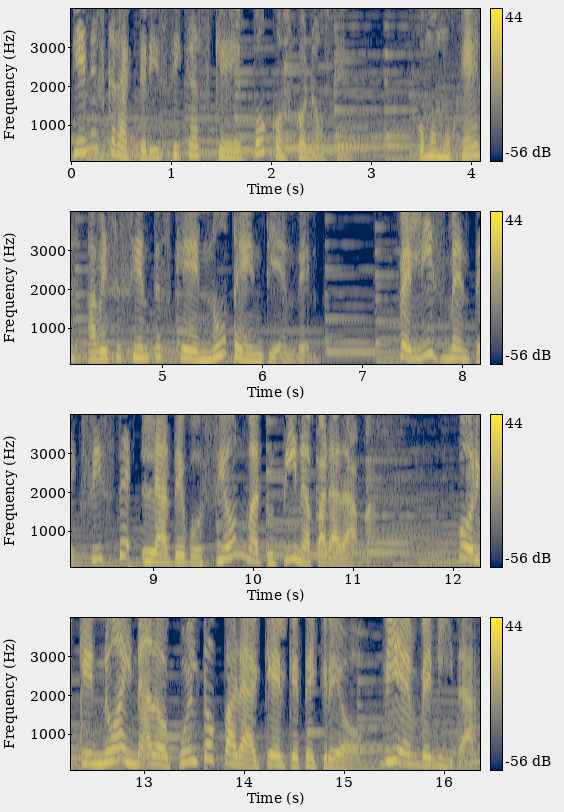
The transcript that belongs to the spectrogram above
Tienes características que pocos conocen. Como mujer, a veces sientes que no te entienden. Felizmente existe la devoción matutina para damas. Porque no hay nada oculto para aquel que te creó. Bienvenida.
